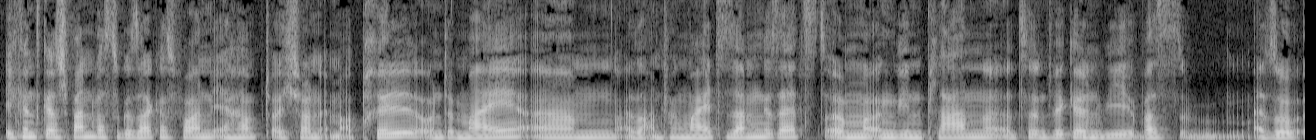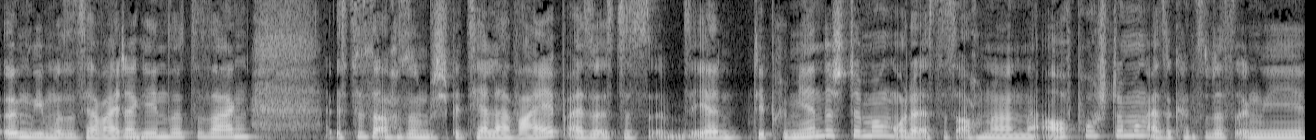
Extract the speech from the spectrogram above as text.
Ich finde es ganz spannend, was du gesagt hast vorhin. Ihr habt euch schon im April und im Mai, ähm, also Anfang Mai zusammengesetzt, um irgendwie einen Plan äh, zu entwickeln, wie was, also irgendwie muss es ja weitergehen sozusagen. Ist das auch so ein spezieller Vibe? Also ist das eher eine deprimierende Stimmung oder ist das auch eine, eine Aufbruchstimmung? Also kannst du das irgendwie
